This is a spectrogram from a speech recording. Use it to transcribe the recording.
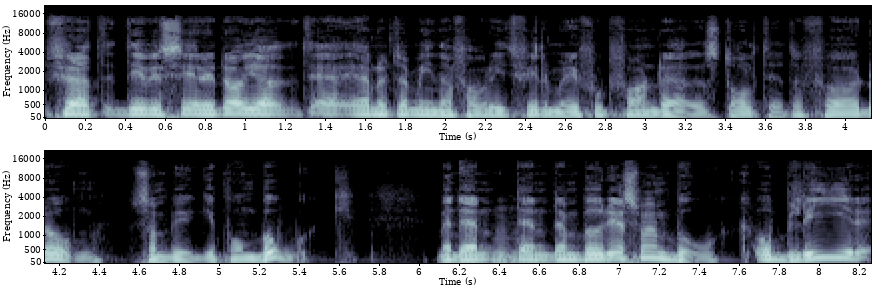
för att det vi ser idag, jag, en av mina favoritfilmer är fortfarande Stolthet och fördom som bygger på en bok. Men den, Mm. den, den börjar som en bok och blir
